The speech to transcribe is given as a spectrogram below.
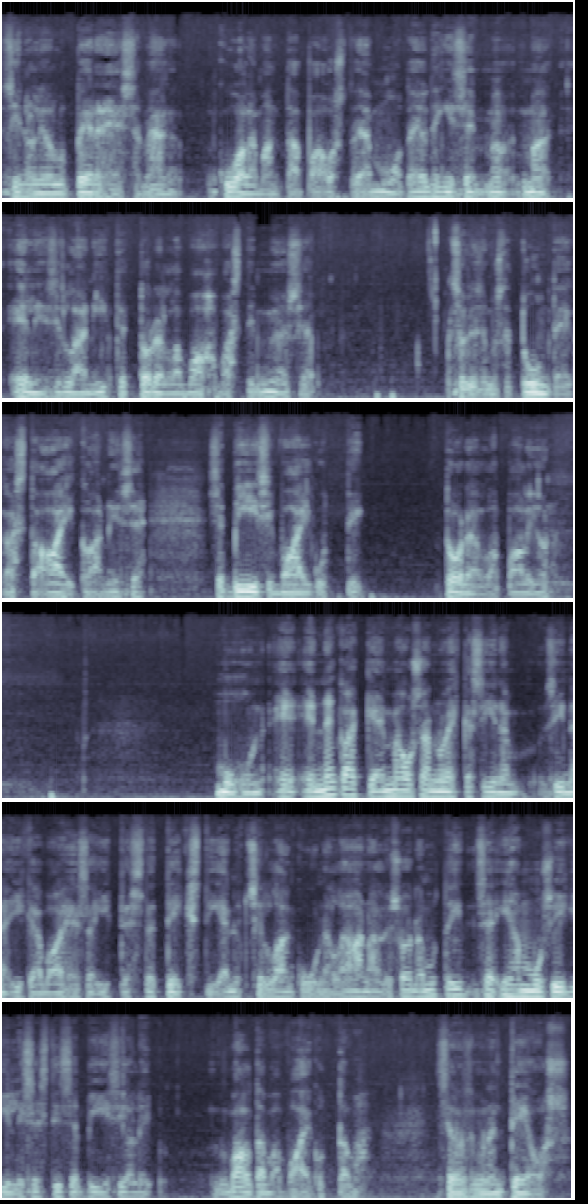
siinä oli ollut perheessä vähän kuolemantapausta ja muuta. Jotenkin se, mä, mä elin sillä itse todella vahvasti myös ja se oli semmoista tunteikasta aikaa, niin se, se biisi vaikutti todella paljon muuhun. E- ennen kaikkea en mä osannut ehkä siinä, siinä ikävaiheessa itse sitä tekstiä nyt sillä kuunnella ja analysoida, mutta se ihan musiikillisesti se biisi oli valtavan vaikuttava. Se on semmoinen teos.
